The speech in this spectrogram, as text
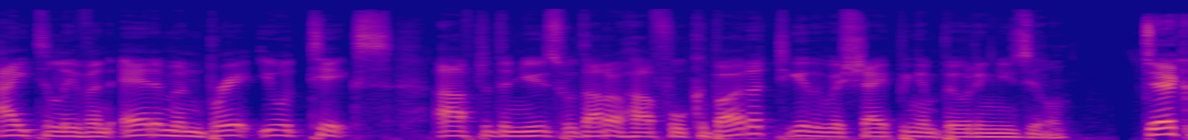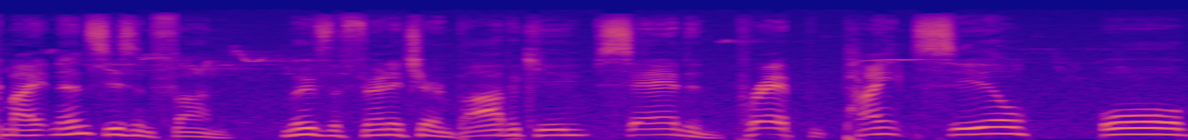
811. Adam and Brett, your texts after the news with Aroha for Kubota. Together we're shaping and building New Zealand. Deck maintenance isn't fun. Move the furniture and barbecue, sand and prep, paint, seal, or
